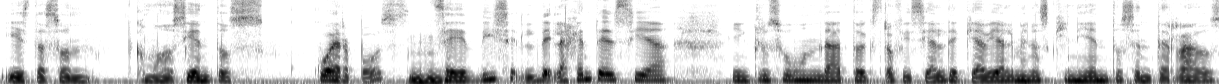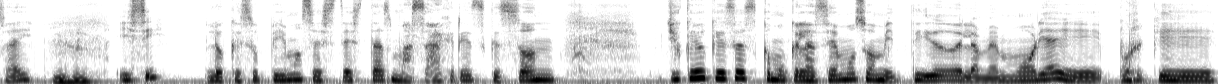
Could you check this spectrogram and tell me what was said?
y estas son como 200 cuerpos, se dice, la gente decía, incluso un dato extraoficial de que había al menos 500 enterrados ahí. Y sí, lo que supimos es de estas masacres que son, yo creo que esas como que las hemos omitido de la memoria y porque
